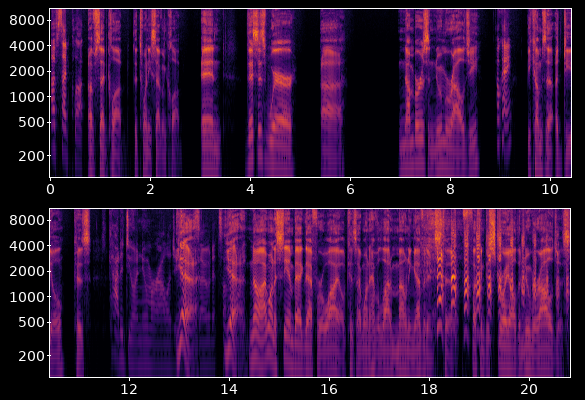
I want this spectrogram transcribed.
of said club. of said club, the 27 club. And this is where uh numbers and numerology Okay. becomes a, a deal because Got to do a numerology Yeah. episode at some Yeah, point. no, I want to sandbag that for a while because I want to have a lot of mounting evidence to fucking destroy all the numerologists.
